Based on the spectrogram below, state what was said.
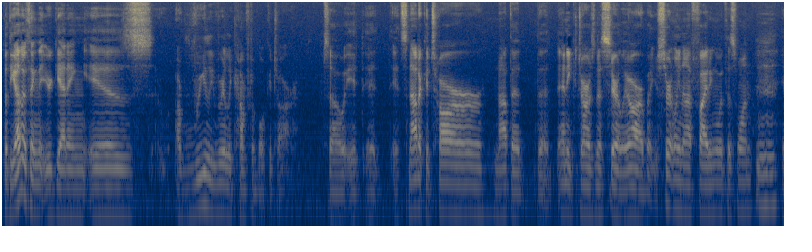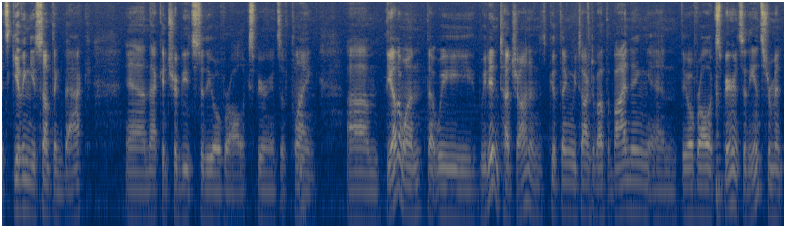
But the other thing that you're getting is a really, really comfortable guitar. So it, it it's not a guitar, not that, that any guitars necessarily are, but you're certainly not fighting with this one. Mhm. It's giving you something back, and that contributes to the overall experience of playing. Um, the other one that we we didn't touch on, and it's a good thing we talked about the binding and the overall experience of the instrument,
